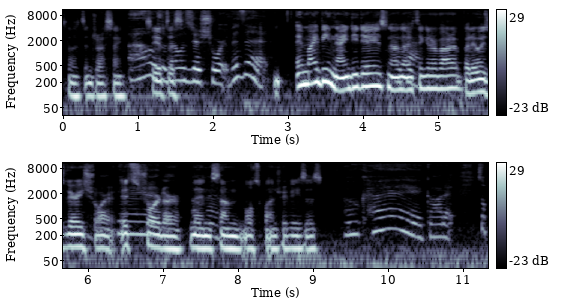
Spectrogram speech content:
So it's interesting. Oh, so, so that was just a short visit. It might be 90 days now okay. that I'm thinking about it, but it was very short. Yeah, it's yeah, shorter than okay. some multiple entry visas. Okay, got it. So,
